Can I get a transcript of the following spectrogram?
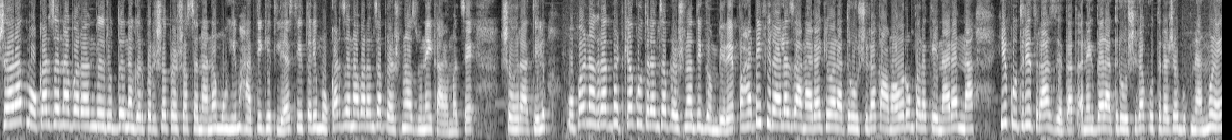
शहरात मोकाट जनावरांविरुद्ध नगरपरिषद प्रशासनानं मोहीम हाती घेतली असली तरी मोकाट जनावरांचा प्रश्न अजूनही कायमच आहे. शहरातील उपनगरात भटक्या कुत्र्यांचा प्रश्न अधिक गंभीर आहे. पहाटे फिरायला जाणाऱ्या किंवा रात्री उशिरा कामावरून परत येणाऱ्यांना ही कुत्री त्रास देतात. अनेकदा रात्री उशिरा कुत्र्याच्या भुकण्यामुळे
